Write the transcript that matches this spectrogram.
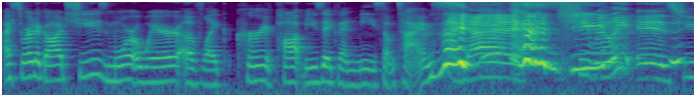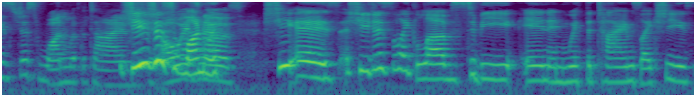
I swear to God, she is more aware of like current pop music than me sometimes. Yes, she, she- really is. She's just one with the times. She's She just one with- knows. She is. She just like loves to be in and with the times. Like she's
